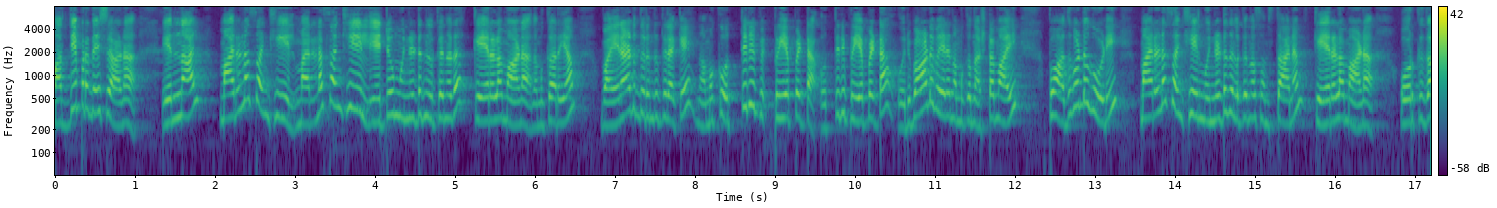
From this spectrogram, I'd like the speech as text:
മധ്യപ്രദേശാണ്. എന്നാൽ മരണസംഖ്യയിൽ മരണസംഖ്യയിൽ ഏറ്റവും മുന്നിട്ട് നിൽക്കുന്നത് കേരളമാണ്. നമുക്കറിയാം വയനാട് ദുരന്തത്തിലൊക്കെ നമുക്ക് ഒത്തിരി പ്രിയപ്പെട്ട ഒത്തിരി പ്രിയപ്പെട്ട ഒരുപാട് പേരെ നമുക്ക് നഷ്ടമായി. അപ്പോൾ അതുകൊണ്ട് കൂടി മരണസംഖ്യയിൽ മുന്നിട്ട് നിൽക്കുന്ന സംസ്ഥാനം കേരളമാണ്. ഓർക്കുക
